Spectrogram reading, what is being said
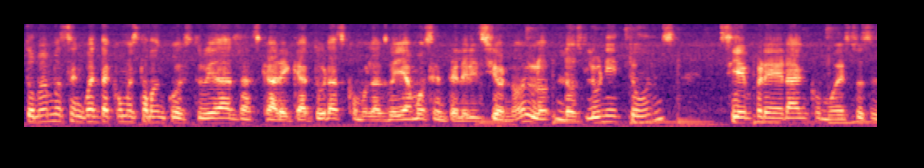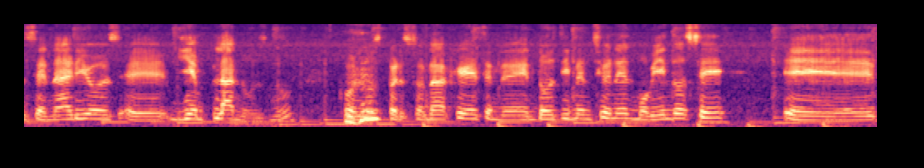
tomemos en cuenta cómo estaban construidas las caricaturas como las veíamos en televisión, ¿no? Los, Looney Tunes siempre eran como estos escenarios eh, bien planos, ¿no? Con los personajes en, dos dimensiones moviéndose eh,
